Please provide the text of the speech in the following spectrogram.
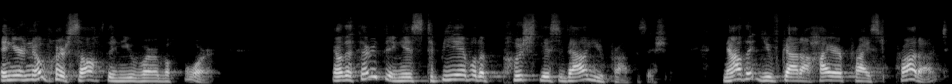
And you're no worse off than you were before. Now, the third thing is to be able to push this value proposition. Now that you've got a higher priced product,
